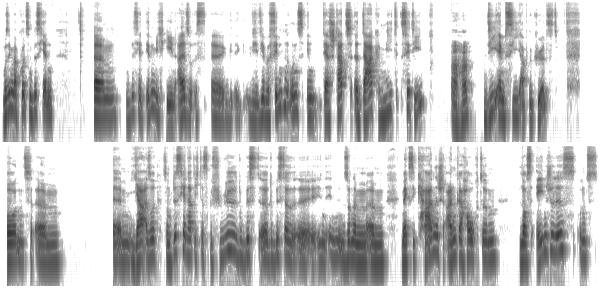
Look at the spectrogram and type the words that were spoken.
muss ich mal kurz ein bisschen, ähm, ein bisschen in mich gehen. Also es, äh, wir befinden uns in der Stadt äh, Dark Meat City. Aha. DMC abgekürzt. Und ähm, ähm, ja, also so ein bisschen hatte ich das Gefühl, du bist, äh, du bist da äh, in, in so einem ähm, mexikanisch angehauchtem Los Angeles und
